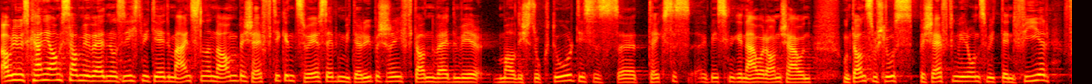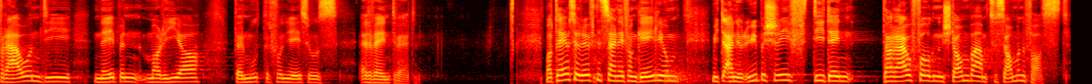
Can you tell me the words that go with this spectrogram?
aber ihr müsst keine Angst haben, wir werden uns nicht mit jedem einzelnen Namen beschäftigen. Zuerst eben mit der Überschrift, dann werden wir mal die Struktur dieses äh, Textes ein bisschen genauer anschauen. Und dann zum Schluss beschäftigen wir uns mit den vier Frauen, die neben Maria, der Mutter von Jesus, erwähnt werden. Matthäus eröffnet sein Evangelium mit einer Überschrift, die den darauffolgenden Stammbaum zusammenfasst.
